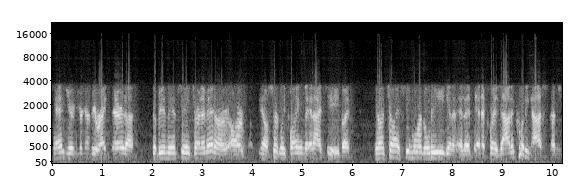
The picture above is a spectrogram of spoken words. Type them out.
Ten, you're you're going to be right there to to be in the NCAA tournament or or you know certainly playing the NIT. But you know until I see more of the league and, and, it, and it plays out, including us. I mean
